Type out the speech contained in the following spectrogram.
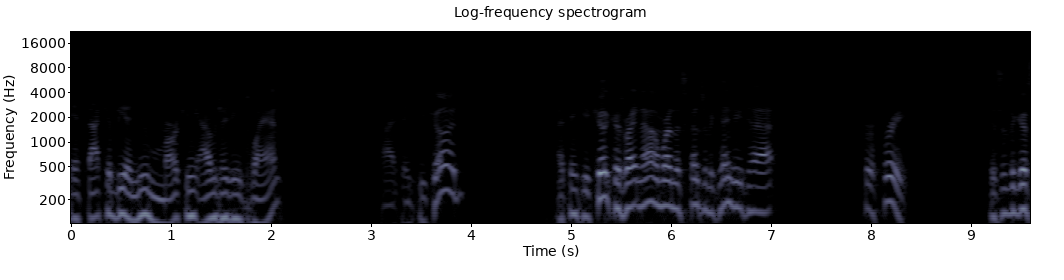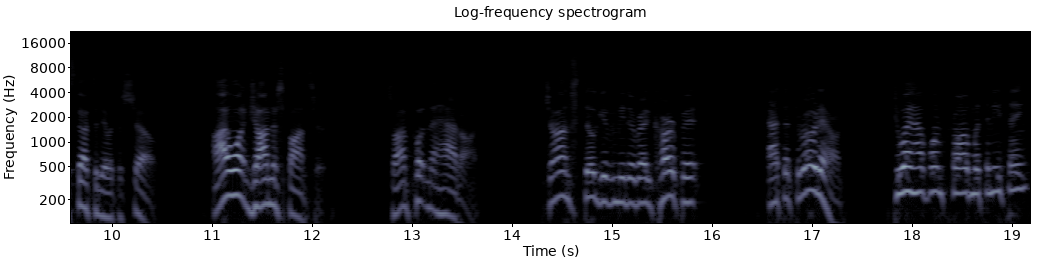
if that could be a new marketing advertising plan? I think you could. I think you could because right now I'm wearing the Spencer Makenzie's hat for free. This is the good stuff today with the show. I want John to sponsor, so I'm putting the hat on. John's still giving me the red carpet at the throwdown. Do I have one problem with anything?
